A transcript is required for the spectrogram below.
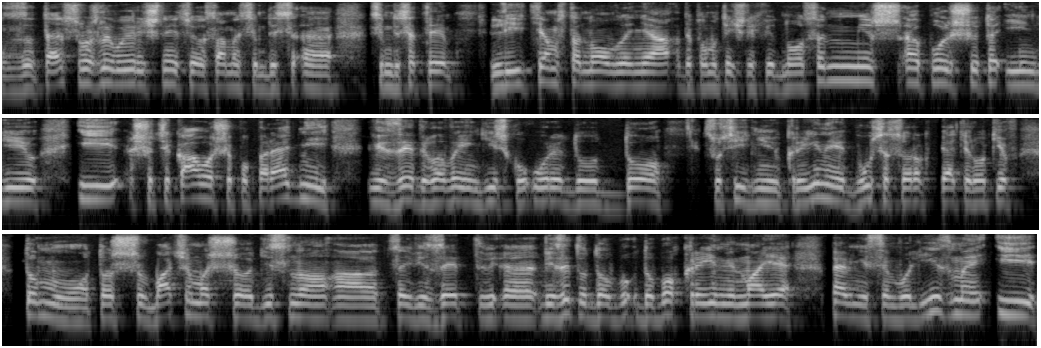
з теж важливою річницею, саме 70-літтям встановлення дипломатичних відносин між Польщею та Індією. І що цікаво, що попередній візит глави індійського уряду до сусідньої країни відбувся 45 років тому. Тож бачимо, що дійсно цей візит візит до до обох країн він має певні символізми, і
